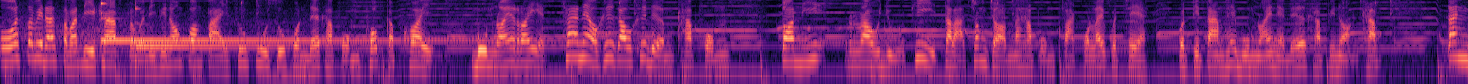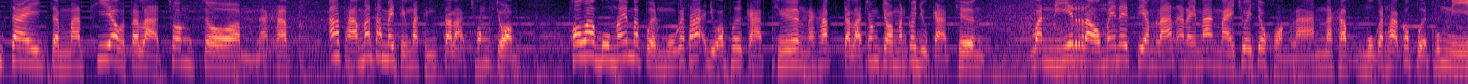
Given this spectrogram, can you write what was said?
โอ้สวัสดีครับสวัสดีครับ สวัสดีพี่น้องป้องไปสู้คู่สู้คนเด้อครับผมพบกับค่อยบูมน้อยร้อยเอ็ดชาแนลคือเก่าคือเดิมครับผม ตอนนี้เราอยู่ที่ตลาดช่องจอมนะครับผมฝากกดไลค์กดแชร์ กดติดตามให้บูมน้อยเนี่ยเด้อครับพี่น้องครับ ตั้งใจจะมาเที่ยวตลาดช่องจอมนะครับเอาถามว่าทำไมถึงมาถึงตลาดช่องจอม เพราะว่าบูมน้อยมาเปิดหมูกระทะอยู่อำเภอกาบเชิงนะครับตลาดช่องจอมมันก็อยู่กาบเชิง วันนี้เราไม่ได้เตรียมร้านอะไรมากมายช่วยเจ้าของร้านนะครับหมูกระทะก็เปิดพรุ่งนี้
